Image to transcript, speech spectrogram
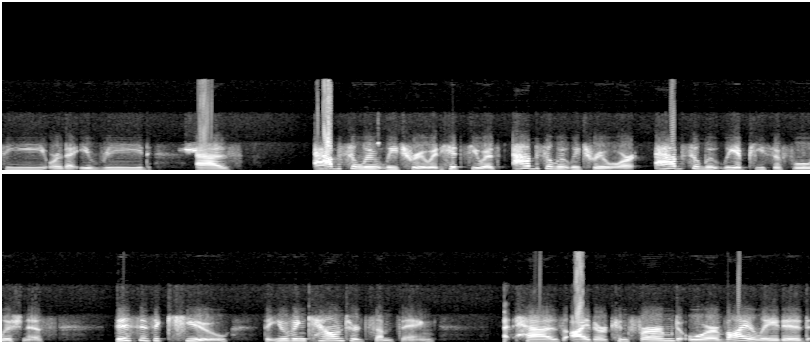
see or that you read as absolutely true, it hits you as absolutely true or absolutely a piece of foolishness, this is a cue that you've encountered something has either confirmed or violated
